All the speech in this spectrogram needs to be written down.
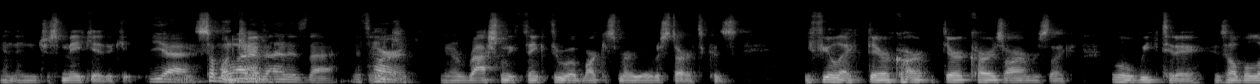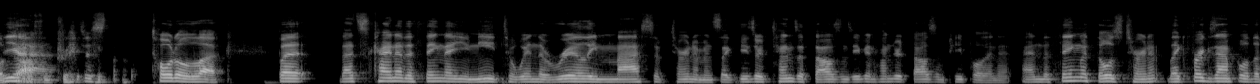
and then you just make it. It Yeah, Someone a lot of that is that. It's hard. you know, rationally think through a Marcus Mariota start because you feel like Derek Carr, Derek Carr's arm is like a little weak today. His elbow looked off. Yeah, And pre- it's just total luck. But that's kind of the thing that you need to win the really massive tournaments. Like these are tens of thousands, even hundred thousand people in it. And the thing with those tournament, like for example, the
